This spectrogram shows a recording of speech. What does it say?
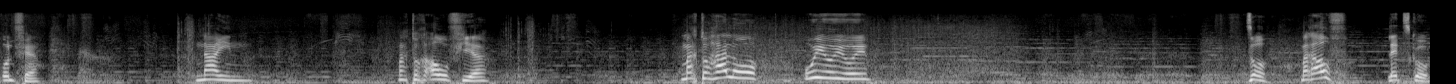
Unfair. Nein. Mach doch auf hier. Mach doch Hallo. Uiuiui. Ui, ui. So, mach auf. Let's go.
